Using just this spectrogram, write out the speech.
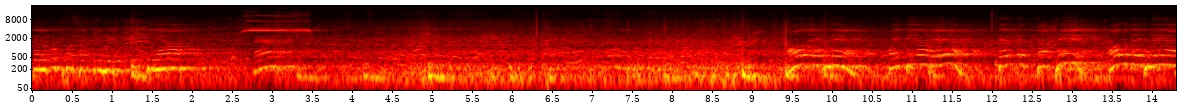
ਚਲੋ ਮੁਕਤਾ ਸਲਖਣੀ ਹੋਈ। ਧੀਆਰਾ ਮੈਂ ਆਓ ਦੇਖਦੇ ਆ। ਪੈਂਦੀ ਆ ਰੇਲ, ਤਿੰਨ ਕਾਫੀ ਆਓ ਦੇਖਦੇ ਆ।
